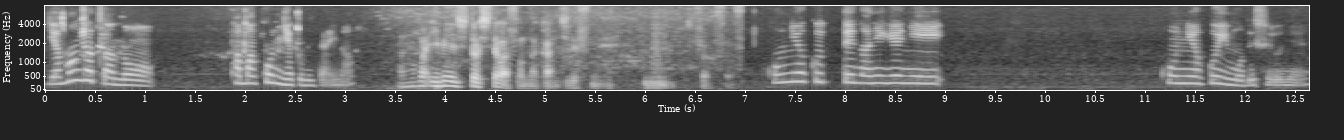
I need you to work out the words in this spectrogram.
山形の玉こんにゃくみたいな？あのまあ、イメージとしてはそんな感じですね。そうそうそう。こんにゃくって何気に、こんにゃく芋ですよね。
